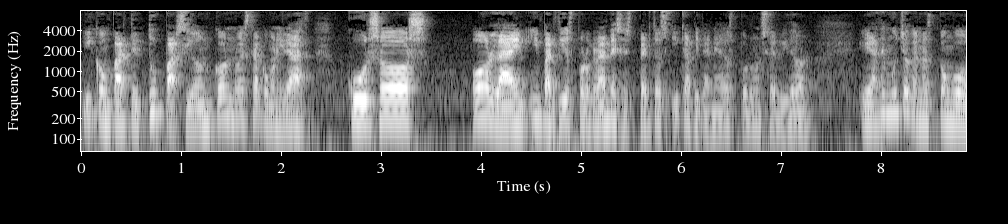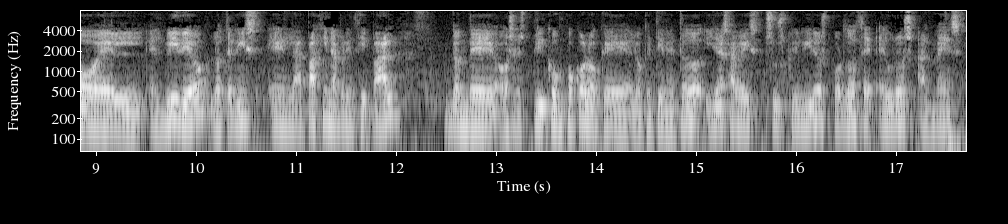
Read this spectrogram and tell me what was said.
y comparte tu pasión con nuestra comunidad. Cursos, online impartidos por grandes expertos y capitaneados por un servidor. Eh, hace mucho que no os pongo el, el vídeo, lo tenéis en la página principal donde os explico un poco lo que, lo que tiene todo. Y ya sabéis, suscribiros por 12 euros al mes,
